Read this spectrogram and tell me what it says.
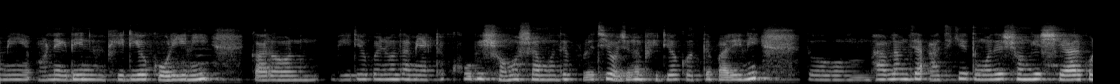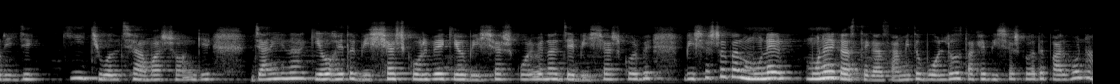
আমি অনেক দিন ভিডিও করিনি, কারণ ভিডিও করিনি বলতে আমি একটা খুবই সমস্যার মধ্যে পড়েছি, ওই জন্য ভিডিও করতে পারিনি। তো ভাবলাম যে আজকে তোমাদের সঙ্গে শেয়ার করি যে কী চলছে আমার সঙ্গে? জানি না, কেউ হয়তো বিশ্বাস করবে, কেউ বিশ্বাস করবে না, যে বিশ্বাস করবে, বিশ্বাসটা তার মনের মনের কাছ থেকে আসে আমি তো বললেও তাকে বিশ্বাস করাতে পারব না।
